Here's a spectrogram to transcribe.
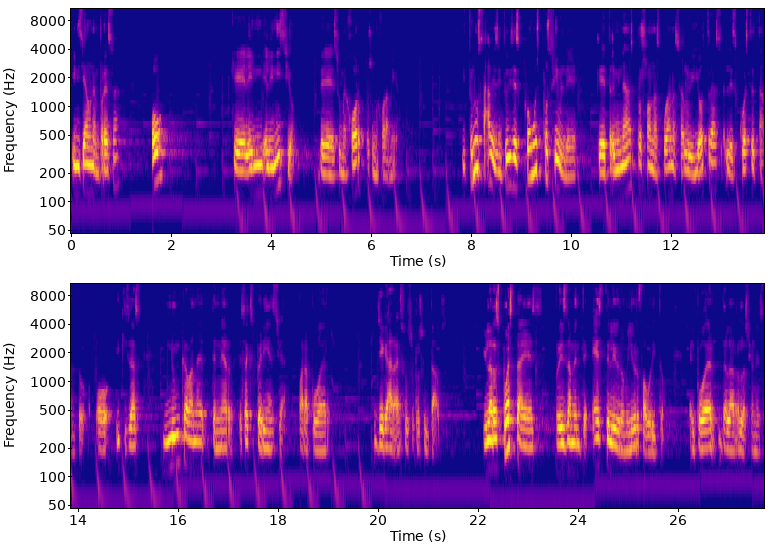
iniciar una empresa o que el, el inicio de su mejor o su mejor amiga. Y tú no sabes, y tú dices, ¿cómo es posible que determinadas personas puedan hacerlo y otras les cueste tanto? O, y quizás nunca van a tener esa experiencia para poder llegar a esos resultados. Y la respuesta es precisamente este libro, mi libro favorito, El poder de las relaciones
